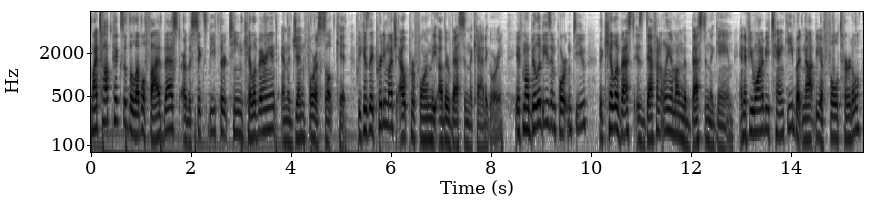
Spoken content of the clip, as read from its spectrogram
My top picks of the level 5 vest are the 6B13 Killa variant and the Gen 4 Assault Kit, because they pretty much outperform the other vests in the category. If mobility is important to you, the Killa vest is definitely among the best in the game, and if you want to be tanky but not be a full turtle,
